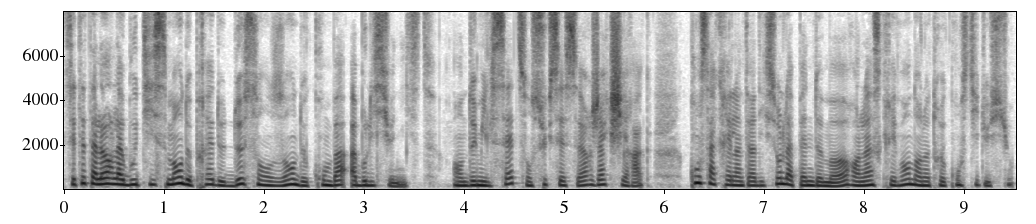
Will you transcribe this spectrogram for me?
C'était alors l'aboutissement de près de 200 ans de combats abolitionnistes. En 2007, son successeur, Jacques Chirac, consacrait l'interdiction de la peine de mort en l'inscrivant dans notre Constitution.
